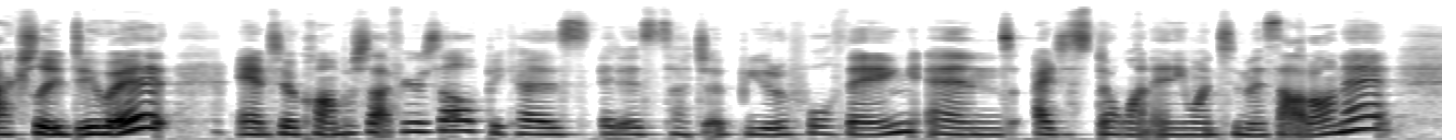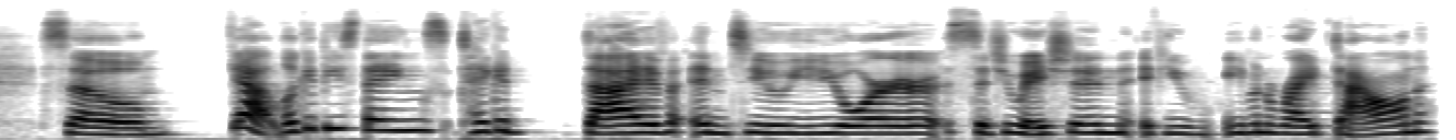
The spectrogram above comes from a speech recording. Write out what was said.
actually do it and to accomplish that for yourself because it is such a beautiful thing and I just don't want anyone to miss out on it. So, yeah, look at these things, take a dive into your situation. If you even write down,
